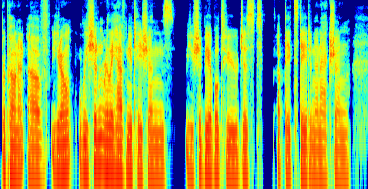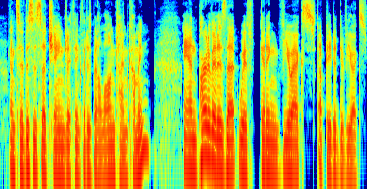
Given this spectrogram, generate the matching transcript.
proponent of you don't, we shouldn't really have mutations you should be able to just update state in an action. And so this is a change I think that has been a long time coming. And part of it is that with getting Vuex updated to Vuex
